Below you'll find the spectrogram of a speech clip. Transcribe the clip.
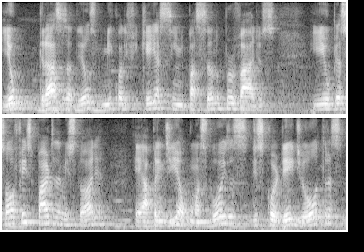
E eu, graças a Deus, me qualifiquei assim, passando por vários. E o pessoal fez parte da minha história. É, aprendi algumas coisas, discordei de outras,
